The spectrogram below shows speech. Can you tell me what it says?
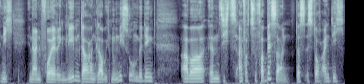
Nicht in einem vorherigen Leben, daran glaube ich nun nicht so unbedingt, aber ähm, sich einfach zu verbessern, das ist doch eigentlich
